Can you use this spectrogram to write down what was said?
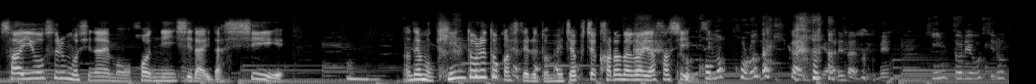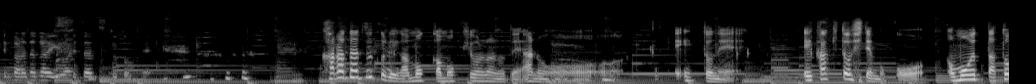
採用するもしないも本人次第だしでも筋トレとかしてるとめちゃくちゃ体が優しいです こよ。のコロナ期間にあれなんだよね。筋トレをしろって体から言われたって人ともね。体作りが目下目標なのであのーえっとね絵描きとしてもこう思った通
